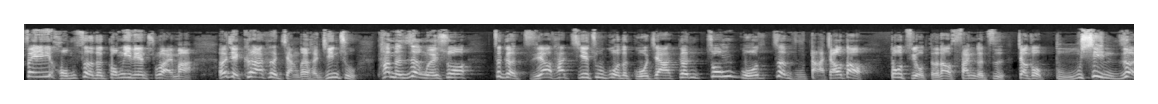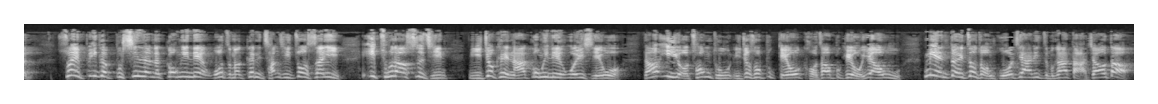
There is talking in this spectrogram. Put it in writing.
非红色的供应链出来嘛？而且克拉克讲得很清楚，他们认为说这个只要他接触过的国家跟中国政府打交道，都只有得到三个字，叫做不信任。所以一个不信任的供应链，我怎么跟你长期做生意？一出到事情，你就可以拿供应链威胁我，然后一有冲突，你就说不给我口罩，不给我药物。面对这种国家，你怎么跟他打交道？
